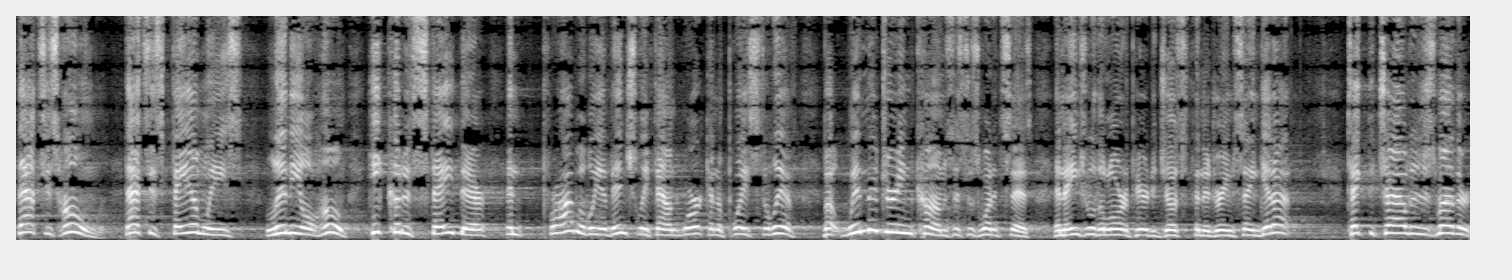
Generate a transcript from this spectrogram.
That's his home. That's his family's lineal home. He could have stayed there and probably eventually found work and a place to live. But when the dream comes, this is what it says. An angel of the Lord appeared to Joseph in a dream saying, Get up, take the child and his mother,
